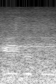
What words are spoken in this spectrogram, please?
लगेगा तो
